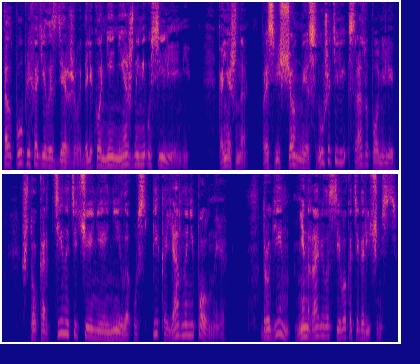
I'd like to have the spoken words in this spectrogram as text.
Толпу приходилось сдерживать далеко не нежными усилиями. Конечно, просвещенные слушатели сразу поняли, что картина течения Нила у Спика явно не полная. Другим не нравилась его категоричность.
